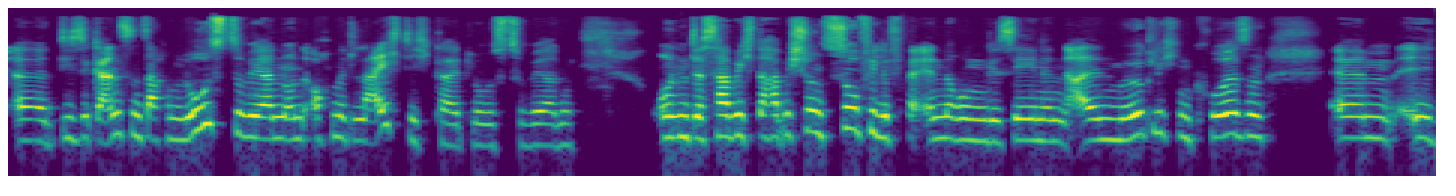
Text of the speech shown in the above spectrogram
äh, diese ganzen Sachen loszuwerden und auch mit Leichtigkeit loszuwerden. Und das habe ich, da habe ich schon so viele Veränderungen gesehen in allen möglichen Kursen, ähm, äh,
